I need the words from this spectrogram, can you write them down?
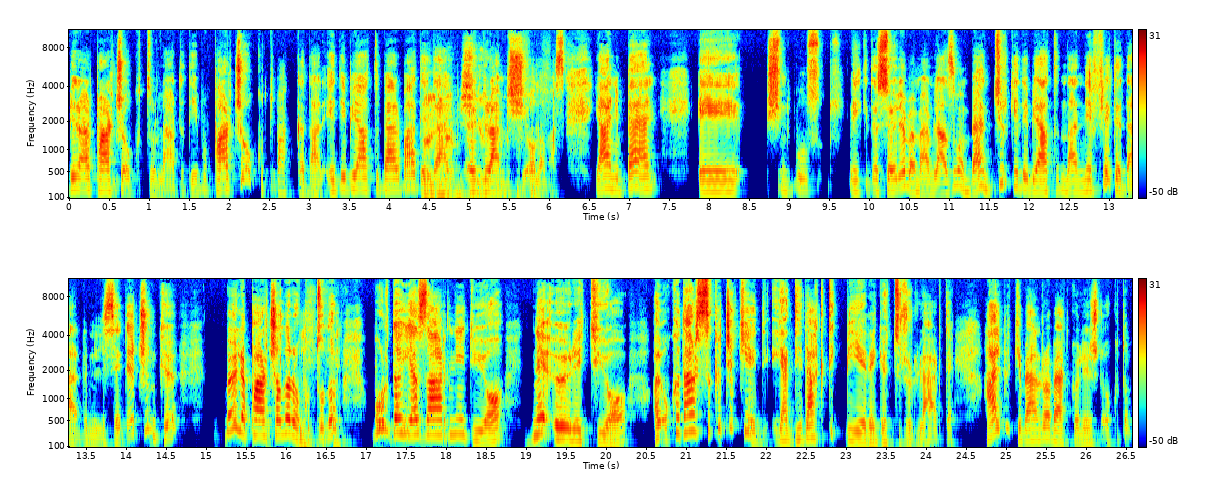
birer parça okuturlardı diye. Bu parça okutmak kadar edebiyatı berbat eden, öldüren bir şey, öldüren bir şey olamaz. Yani ben e, şimdi bu belki de söylememem lazım ama ben Türk edebiyatından nefret ederdim lisede. Çünkü böyle parçalar okutulur. Burada yazar ne diyor, ne öğretiyor, Ay o kadar sıkıcı ki ya didaktik bir yere götürürlerdi. Halbuki ben Robert Kolej'de okudum.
